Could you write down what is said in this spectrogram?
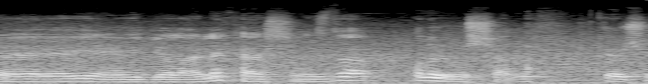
Ee, yine videolarla karşınızda olurum inşallah. Görüşürüz.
